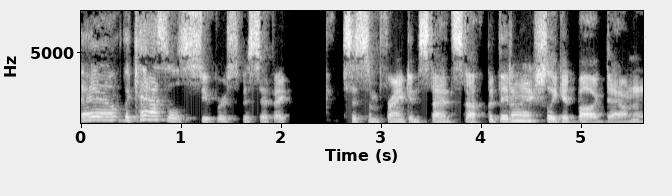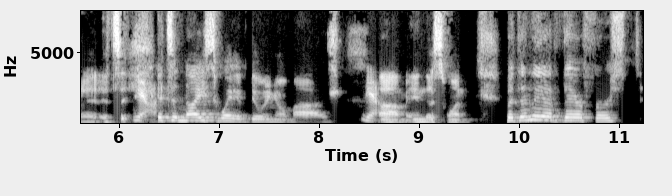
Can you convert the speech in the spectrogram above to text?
uh, the castle's super specific to some frankenstein stuff but they don't actually get bogged down in it it's Yeah. it's a nice way of doing homage Yeah. um in this one but then they have their first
